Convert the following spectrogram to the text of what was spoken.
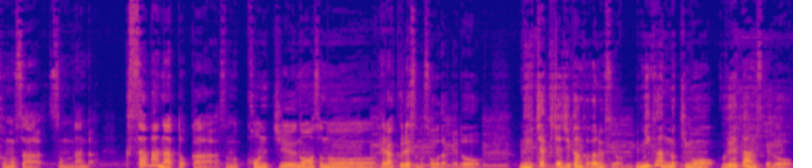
このさ、そのなんだ、草花とか、その昆虫の、そのヘラクレスもそうだけど、めちゃくちゃ時間かかるんですよ。で、みかんの木も植えたんですけど、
